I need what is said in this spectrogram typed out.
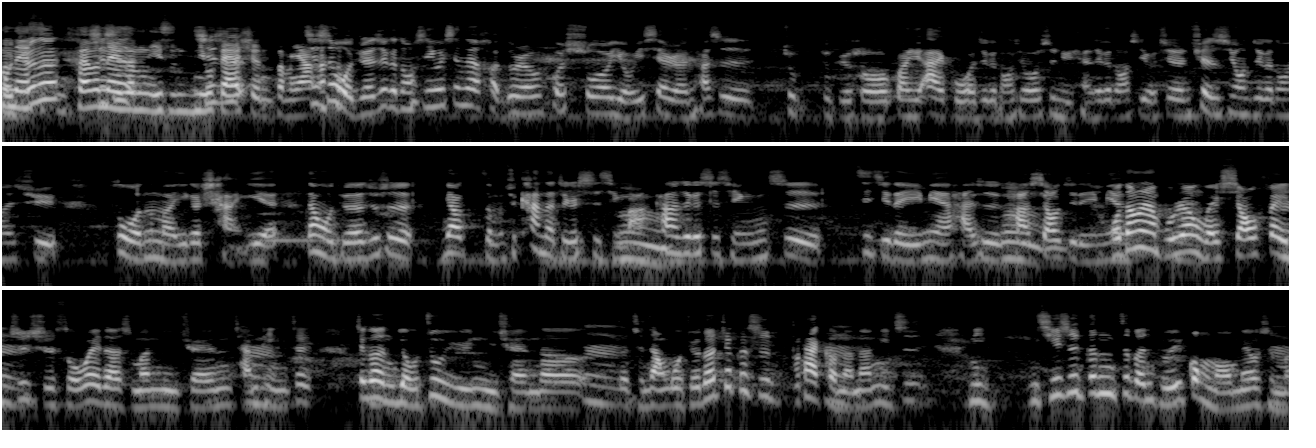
我觉得 feminism is new fashion，怎么样？其实我觉得这个东西，因为现在很多人会说，有一些人他是就就比如说关于爱国这个东西，或是女权这个东西，有些人确实是用这个东西去做那么一个产业。但我觉得就是要怎么去看待这个事情吧？看到这个事情是。积极的一面还是它消极的一面？我当然不认为消费支持所谓的什么女权产品，这这个有助于女权的的成长。我觉得这个是不太可能的。你只你你其实跟资本主义共谋没有什么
